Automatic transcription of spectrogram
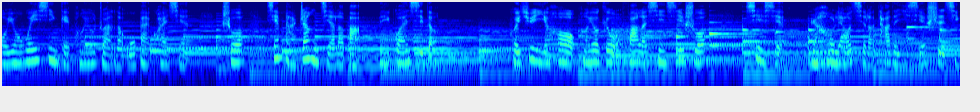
我用微信给朋友转了五百块钱，说先把账结了吧，没关系的。回去以后，朋友给我发了信息说谢谢，然后聊起了他的一些事情。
